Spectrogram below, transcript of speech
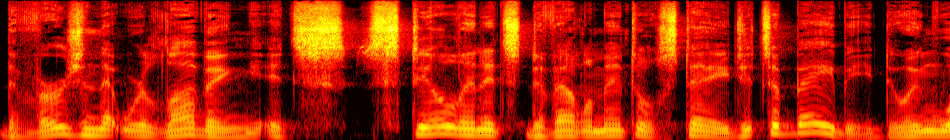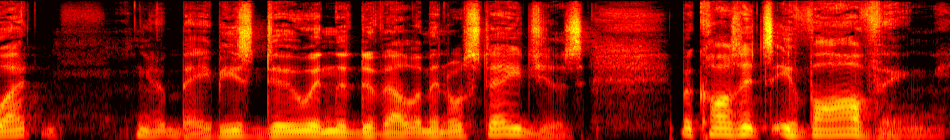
The version that we're loving, it's still in its developmental stage. It's a baby doing what you know, babies do in the developmental stages because it's evolving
